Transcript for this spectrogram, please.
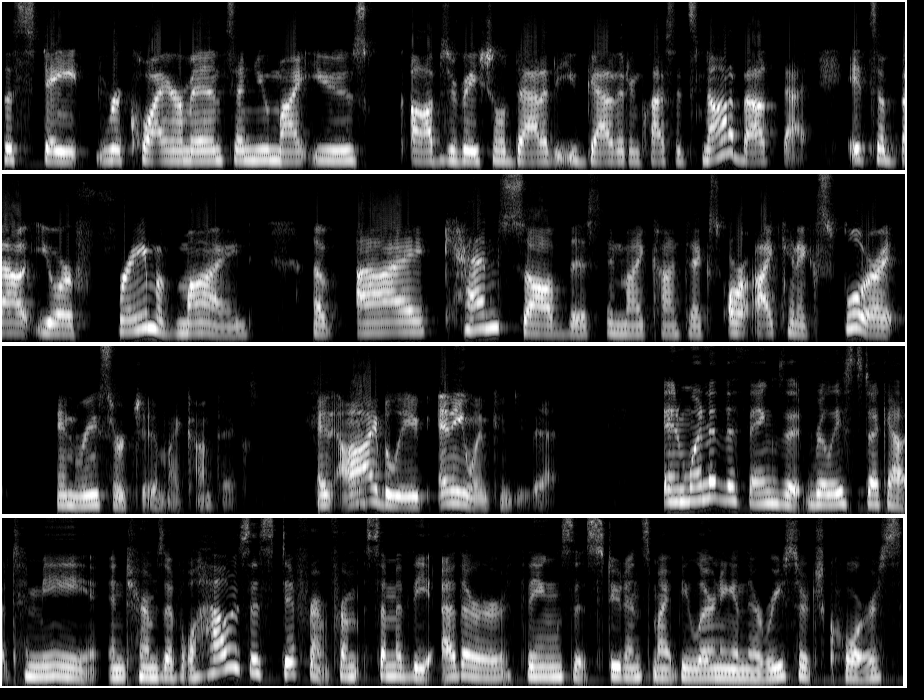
the state requirements, and you might use observational data that you gathered in class. It's not about that. It's about your frame of mind of I can solve this in my context, or I can explore it and research it in my context. And I believe anyone can do that. And one of the things that really stuck out to me in terms of, well, how is this different from some of the other things that students might be learning in their research course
